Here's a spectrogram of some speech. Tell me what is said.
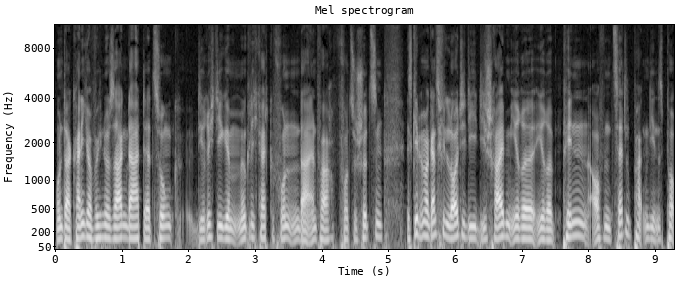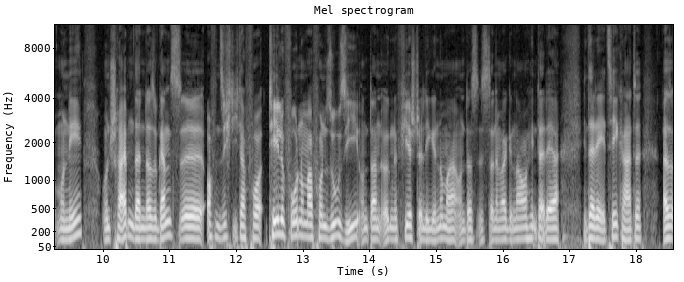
Und da kann ich auch wirklich nur sagen, da hat der Zunk die richtige Möglichkeit gefunden, da einfach vor zu schützen. Es gibt immer ganz viele Leute, die, die schreiben ihre, ihre PIN auf einen Zettel, packen die ins Portemonnaie und schreiben dann da so ganz äh, offensichtlich davor Telefonnummer von Susi und dann irgendeine vierstellige Nummer. Und das ist dann immer genau hinter der, hinter der EC-Karte. Also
